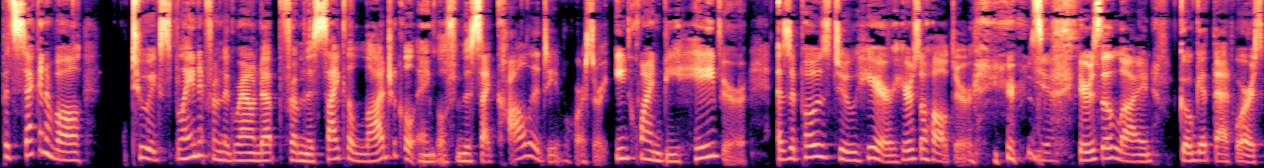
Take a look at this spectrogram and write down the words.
But second of all, to explain it from the ground up from the psychological angle, from the psychology of a horse or equine behavior, as opposed to here, here's a halter, here's, yes. here's a line, go get that horse.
